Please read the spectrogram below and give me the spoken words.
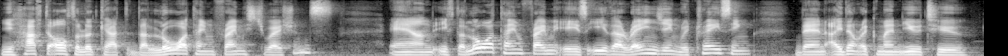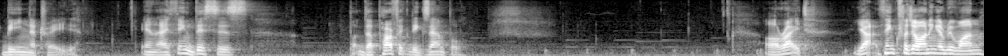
You have to also look at the lower time frame situations, and if the lower time frame is either ranging, retracing, then I don't recommend you to be in a trade. And I think this is the perfect example. Alright, yeah, thank you for joining everyone.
